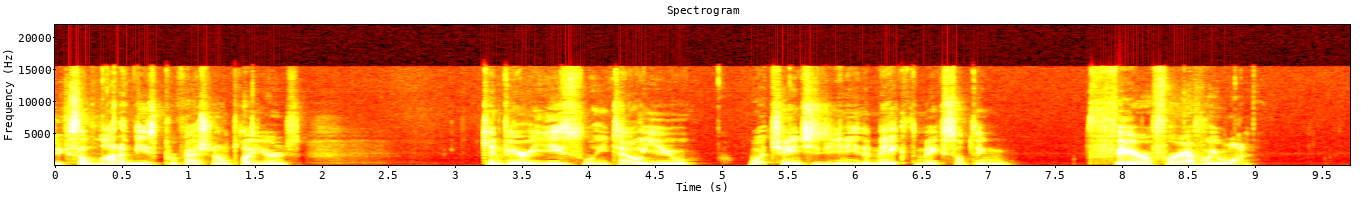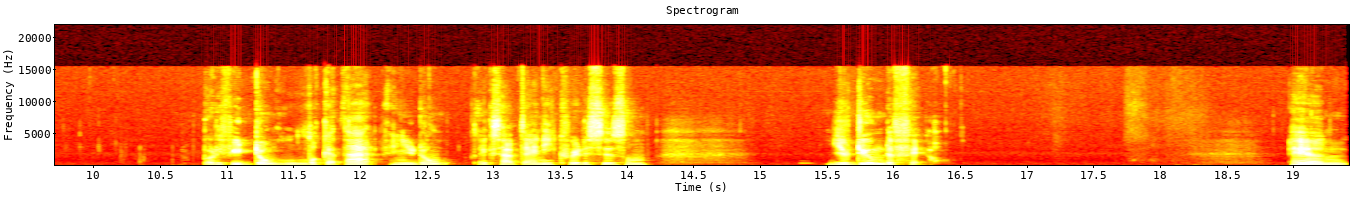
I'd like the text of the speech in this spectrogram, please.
because a lot of these professional players can very easily tell you what changes do you need to make to make something fair for everyone. But if you don't look at that and you don't accept any criticism, you're doomed to fail. And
